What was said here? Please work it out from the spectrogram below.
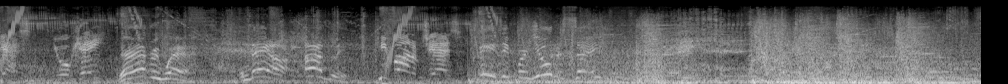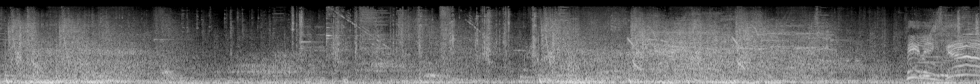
Jazz, you okay? They're everywhere, and they are ugly. Keep on them, Jazz. Easy for you to say. Feeling good!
